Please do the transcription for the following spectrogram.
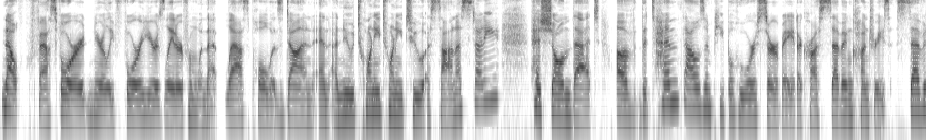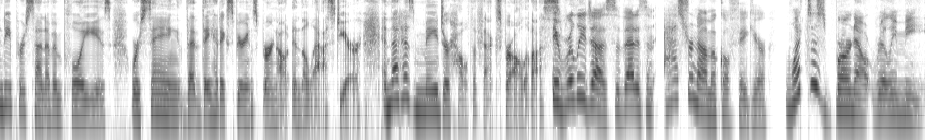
Now, fast forward nearly four years later from when that last poll was done, and a new 2022 Asana study has shown that of the 10,000 people who were surveyed across seven countries, 70% of employees were saying that they had experienced burnout in the last year. And that has major health effects for all of us. It really does. So, that is an astronomical figure. What does burnout really mean?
